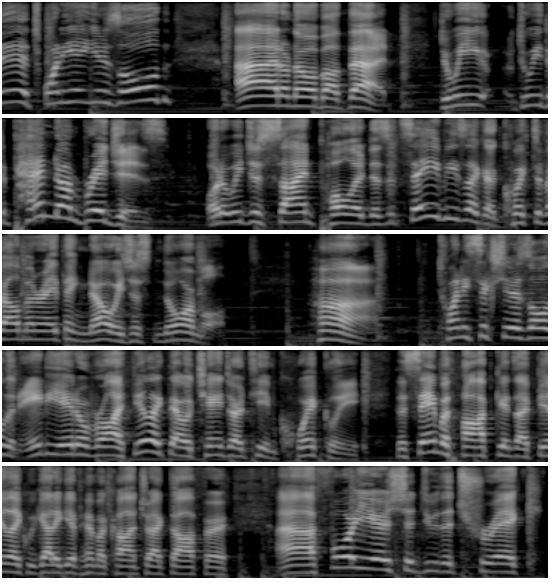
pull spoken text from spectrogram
eh, 28 years old? I don't know about that. Do we do we depend on Bridges or do we just sign Pollard? Does it say if he's like a quick development or anything? No, he's just normal. Huh. 26 years old and 88 overall. I feel like that would change our team quickly. The same with Hopkins. I feel like we got to give him a contract offer. Uh, four years should do the trick.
